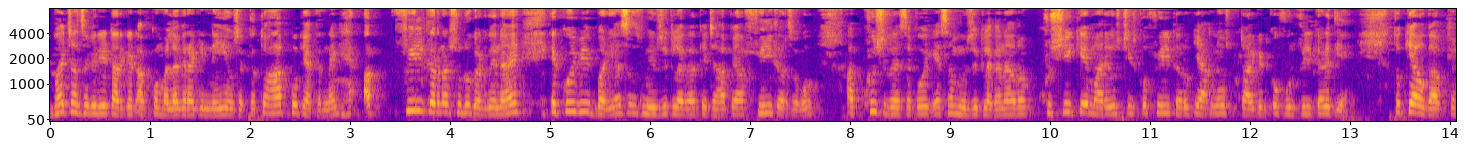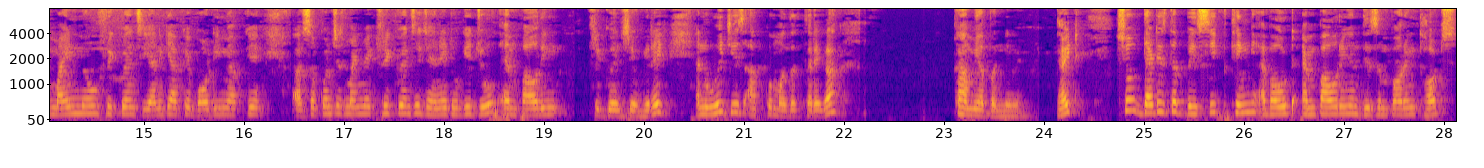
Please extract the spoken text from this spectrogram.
बाई चांस अगर ये टारगेट आपको लग रहा है कि नहीं हो सकता तो आपको क्या करना है कि आप फील करना शुरू कर देना है। एक कोई भी बढ़िया सा म्यूज़िक लगा के जहाँ पे आप फील कर सको, आप खुश रह सको, एक ऐसा म्यूज़िक लगाना है और आप खुशी के मारे उस चीज़ को फील करो कि आपने उस टारगेट को फुलफिल कर दिया। तो क्या होगा, आपके माइंड में वो फ्रीक्वेंसी यानी कि आपके बॉडी में, आपके सबकॉन्शियस माइंड में एक फ्रीक्वेंसी जनरेट होगी जो एम्पावरिंग फ्रीक्वेंसी होगी राइट एंड वही चीज़ आपको मदद करेगा कामयाब बनने में। Right so that is the basic thing about empowering and disempowering thoughts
